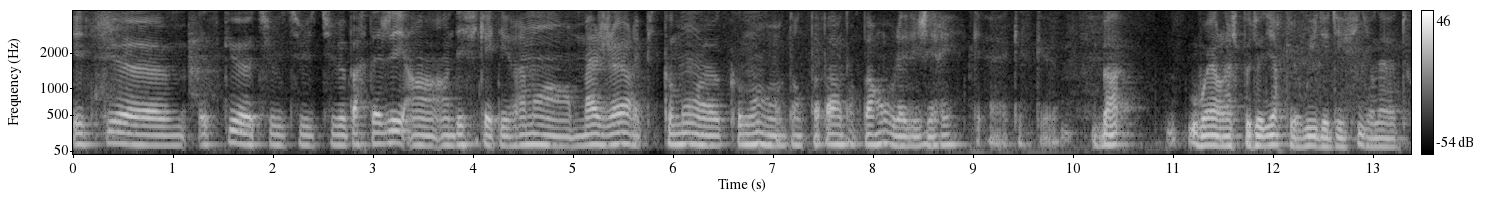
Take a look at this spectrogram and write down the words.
Est-ce que, euh, est-ce que tu, tu, tu veux partager un, un défi qui a été vraiment majeur et puis comment, euh, comment en tant que papa, en tant que parent, vous l'avez géré? Qu'est-ce que. Bah, ouais, alors là, je peux te dire que oui, des défis, il y en a tout-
